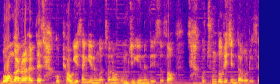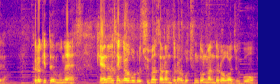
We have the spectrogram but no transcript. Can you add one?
무언가를 할 때 자꾸 벽이 생기는 것처럼 움직이는 데 있어서 자꾸 충돌이 진다 그러세요. 그렇기 때문에 괜한 생각으로 주변 사람들하고 충돌 만들어가지고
